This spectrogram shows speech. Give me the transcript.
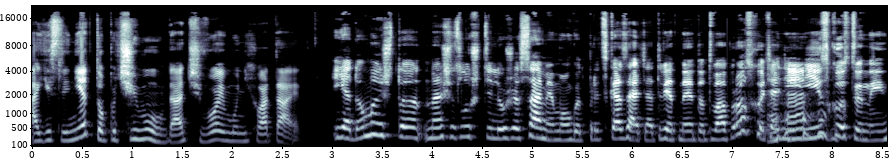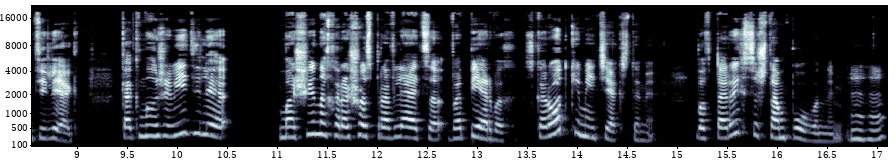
а если нет, то почему, да, чего ему не хватает? Я думаю, что наши слушатели уже сами могут предсказать ответ на этот вопрос, хоть они и не искусственный интеллект. Как мы уже видели, машина хорошо справляется, во-первых, с короткими текстами, во-вторых, со штампованными.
